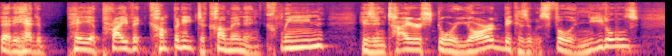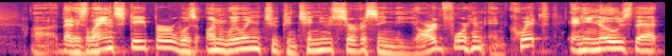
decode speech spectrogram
That he had to pay a private company to come in and clean his entire store yard because it was full of needles. Uh, that his landscaper was unwilling to continue servicing the yard for him and quit. And he knows that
